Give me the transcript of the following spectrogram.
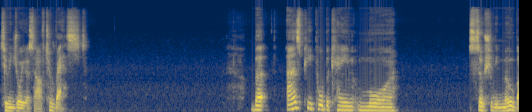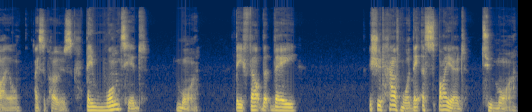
to enjoy yourself, to rest. But as people became more socially mobile, I suppose, they wanted more. They felt that they should have more. They aspired to more.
